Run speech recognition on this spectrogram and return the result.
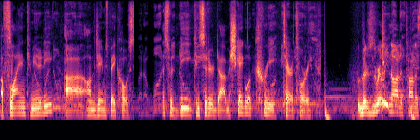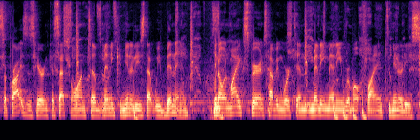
a fly-in community uh, on the James Bay coast. This would be considered uh, Mushkegowuk Cree territory. There's really not a ton of surprises here in Kashechewan to many communities that we've been in. You know, in my experience having worked in many, many remote flying communities,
